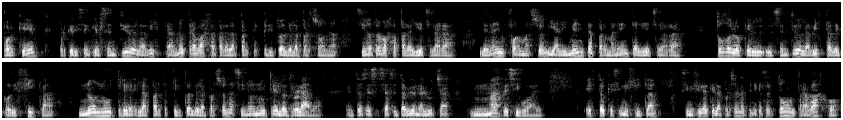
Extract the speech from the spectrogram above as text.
¿Por qué? Porque dicen que el sentido de la vista no trabaja para la parte espiritual de la persona, sino trabaja para el Yetzirah. Le da información y alimenta permanente al Yetzirah. Todo lo que el sentido de la vista decodifica no nutre la parte espiritual de la persona, sino nutre el otro lado. Entonces se hace todavía una lucha más desigual. ¿Esto qué significa? Significa que la persona tiene que hacer todo un trabajo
